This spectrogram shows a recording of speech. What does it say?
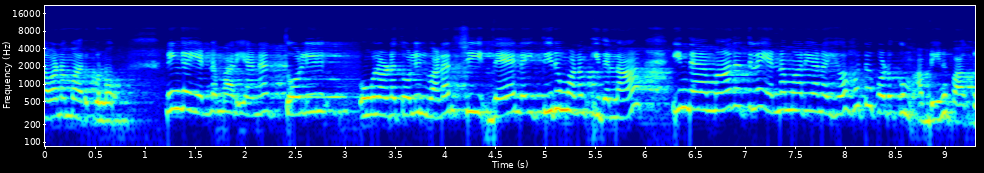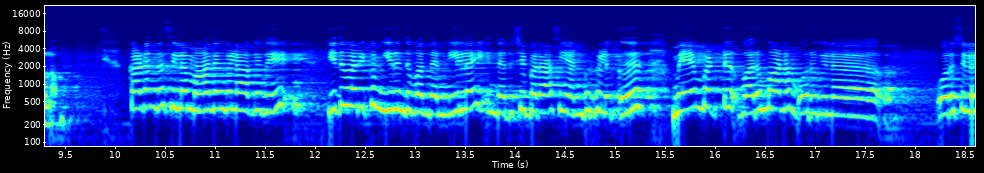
கவனமாக இருக்கணும்? நீங்கள் என்ன மாதிரியான தொழில் உங்களோட தொழில் வளர்ச்சி வேலை திருமணம் இதெல்லாம் இந்த மாதத்தில் என்ன மாதிரியான யோகத்தை கொடுக்கும் அப்படின்னு பார்க்கலாம். கடந்த சில மாதங்களாகவே இதுவரைக்கும் இருந்து வந்த நிலை இந்த ரிஷபராசி அன்பர்களுக்கு மேம்பட்டு வருமானம் ஒரு வில ஒரு சில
